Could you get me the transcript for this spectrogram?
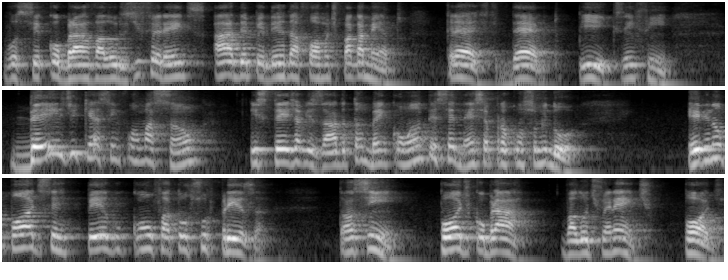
você cobrar valores diferentes a depender da forma de pagamento. Crédito, débito, PIX, enfim. Desde que essa informação esteja avisada também com antecedência para o consumidor ele não pode ser pego com o fator surpresa. Então, assim, pode cobrar valor diferente? Pode,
